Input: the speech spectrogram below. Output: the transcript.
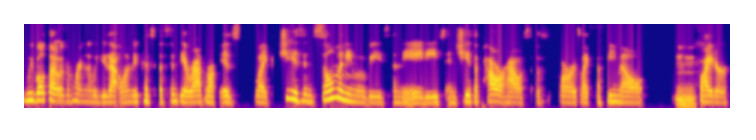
we both thought it was important that we do that one because uh, cynthia rothrock is like she is in so many movies in the 80s and she is a powerhouse as far as like a female Mhm. fighter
